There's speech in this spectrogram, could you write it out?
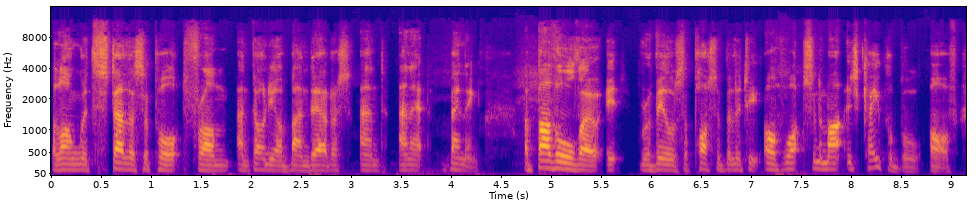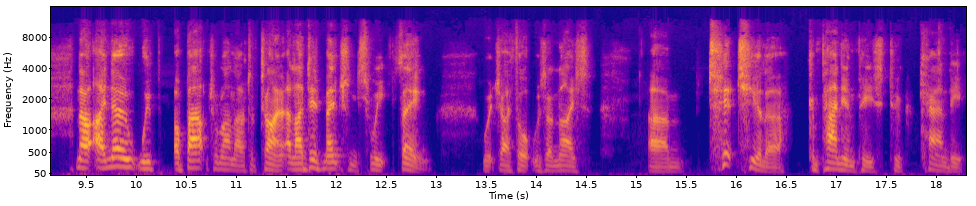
along with stellar support from Antonio Banderas and Annette Bening. Above all, though, it reveals the possibility of what cinema is capable of. Now, I know we're about to run out of time, and I did mention Sweet Thing, which I thought was a nice um, titular companion piece to Candy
